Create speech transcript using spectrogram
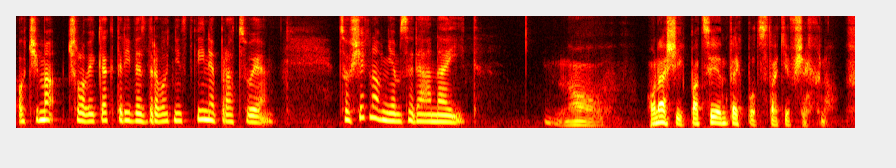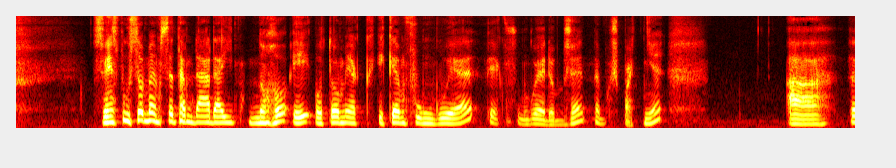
očima člověka, který ve zdravotnictví nepracuje, co všechno v něm se dá najít? No, o našich pacientech v podstatě všechno. Svým způsobem se tam dá najít mnoho i o tom, jak IKEM funguje, jak funguje dobře nebo špatně a e,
